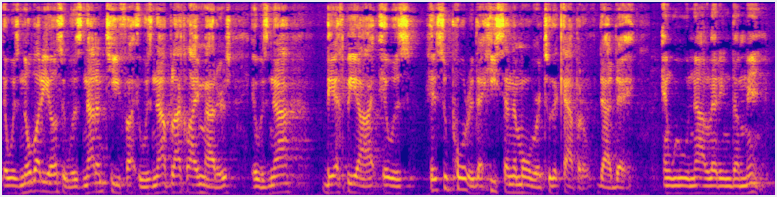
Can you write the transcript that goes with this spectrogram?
there was nobody else. It was not Antifa. It was not Black Lives Matters. It was not the FBI. It was his supporter that he sent them over to the Capitol that day. And we were not letting them in.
